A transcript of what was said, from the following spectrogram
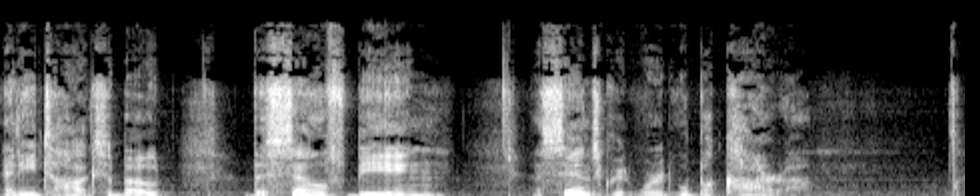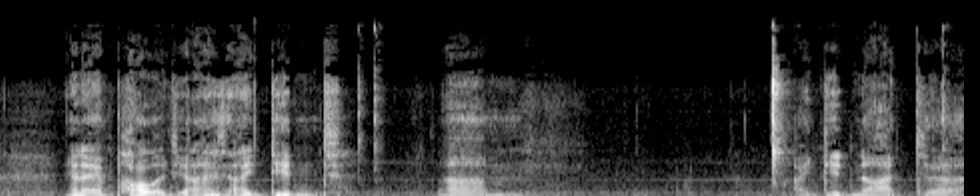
And he talks about the self being a Sanskrit word, upacara. And I apologize, I didn't um, I did not uh,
